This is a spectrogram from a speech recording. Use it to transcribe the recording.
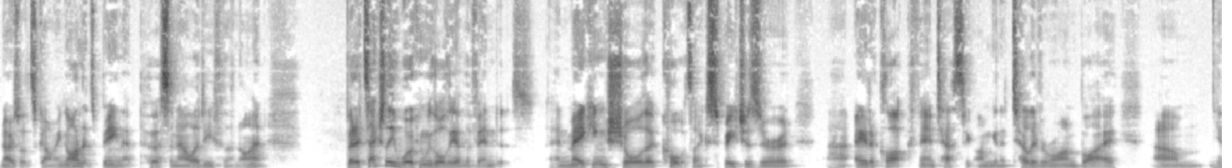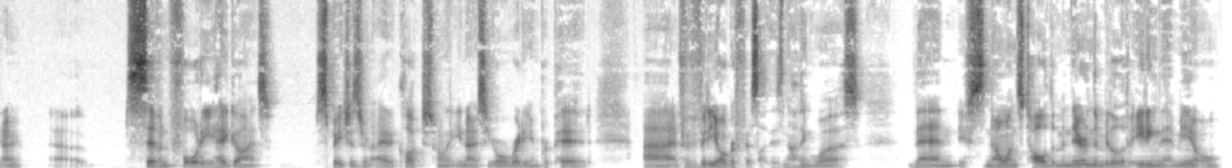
knows what's going on. It's being that personality for the night. But it's actually working with all the other vendors and making sure that cool it's like speeches are at uh, eight o'clock. Fantastic. I'm going to tell everyone by um, you know uh, 7.40 hey guys speeches are at eight o'clock. Just want to let you know so you're all ready and prepared Uh, and for videographers, like there's nothing worse than if no one's told them and they're in the middle of eating their meal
